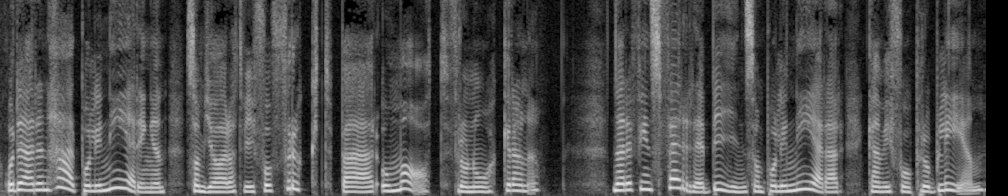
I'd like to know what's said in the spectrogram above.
och det är den här pollineringen som gör att vi får frukt, bär och mat från åkrarna. När det finns färre bin som pollinerar kan vi få problem.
